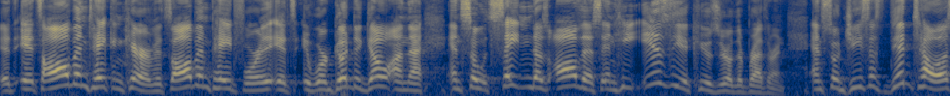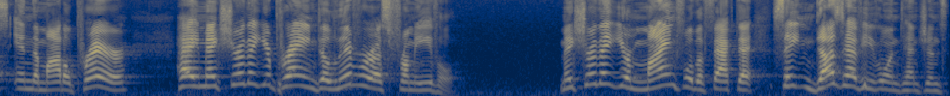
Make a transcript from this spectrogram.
It, it's all been taken care of. It's all been paid for. It's, it, we're good to go on that. And so Satan does all this, and he is the accuser of the brethren. And so Jesus did tell us in the model prayer hey, make sure that you're praying, deliver us from evil. Make sure that you're mindful of the fact that Satan does have evil intentions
